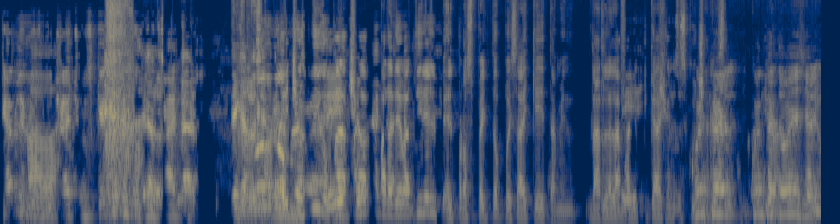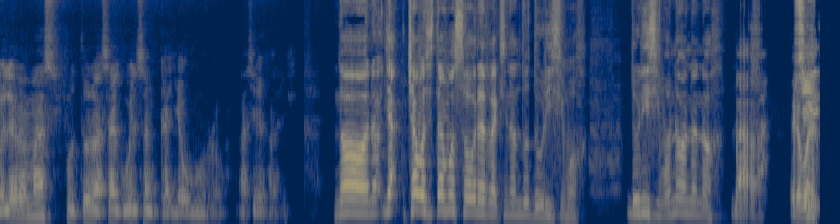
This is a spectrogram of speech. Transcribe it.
que hablen los va. muchachos. Que Déjalos jugar, déjalos No, No, hecho- digo, de para, hecho- para- para debatir el, el prospecto, pues hay que también darle a la fanática que nos escucha. en Cuenca, Cuenca, te voy a decir algo. Le veo más futuro a Zach Wilson que a Joe Burrow. Así de fácil. No, no, ya, chavos, estamos sobre reaccionando durísimo. Durísimo, no, no, no. va, va. Pero Sí, bueno,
